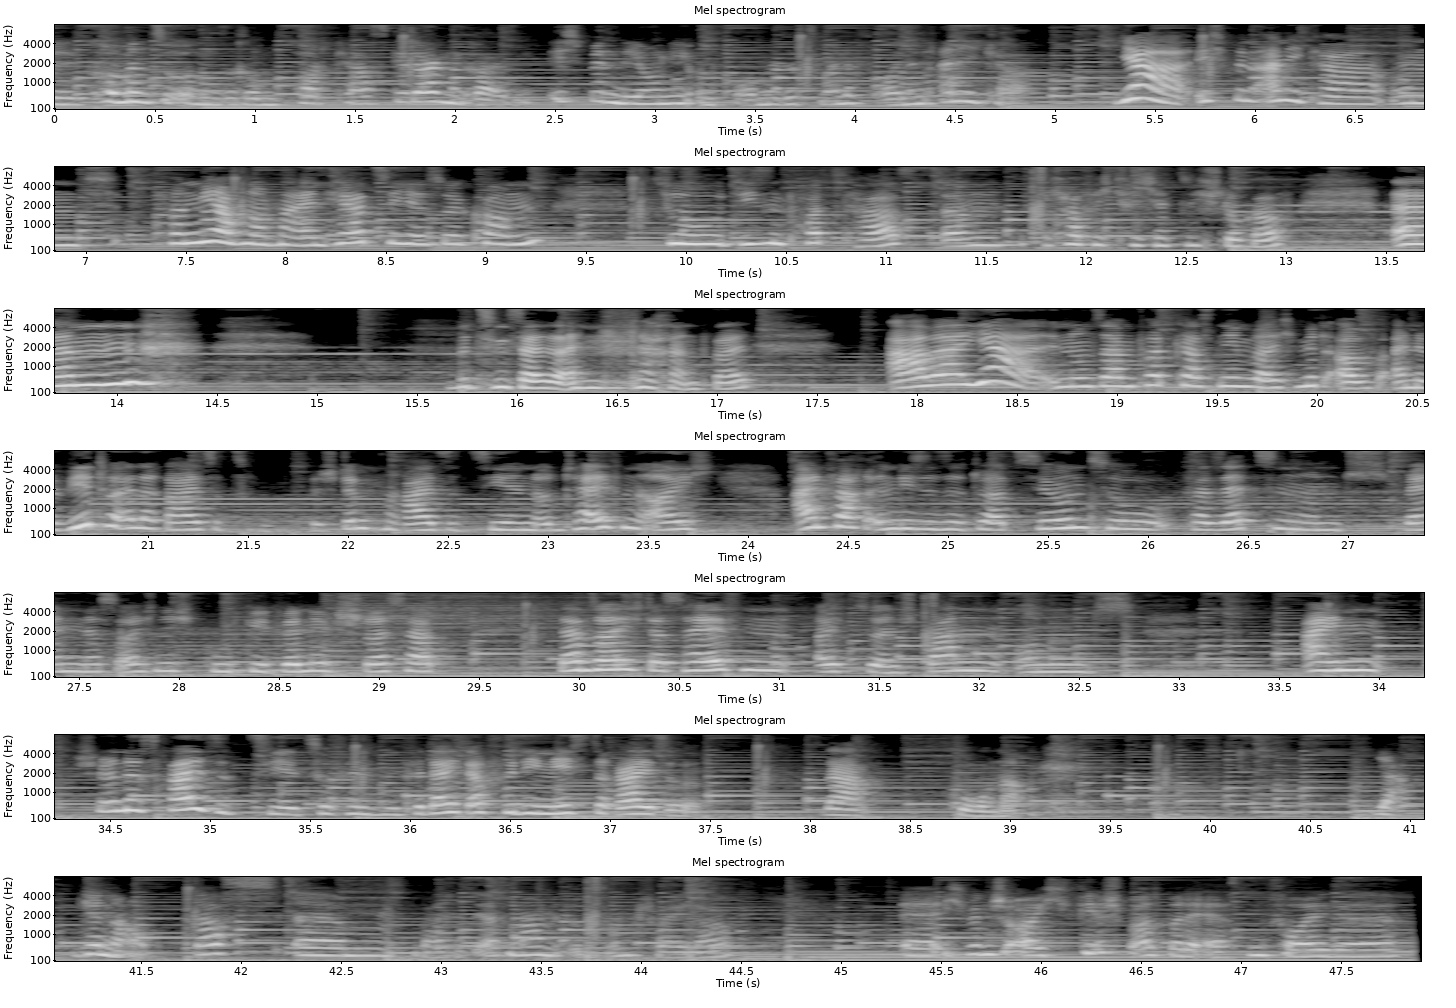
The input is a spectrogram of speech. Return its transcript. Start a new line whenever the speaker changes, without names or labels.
willkommen zu unserem Podcast Gedankenreisen. Ich bin Leonie und vor mir sitzt meine Freundin Annika.
Ja, ich bin Annika und von mir auch nochmal ein herzliches Willkommen zu diesem Podcast. Ähm, ich hoffe, ich kriege jetzt nicht Schluck auf. Ähm, beziehungsweise einen Lachanfall. Aber ja, in unserem Podcast nehmen wir euch mit auf eine virtuelle Reise zu bestimmten Reisezielen und helfen euch einfach in diese Situation zu versetzen und wenn es euch nicht gut geht, wenn ihr Stress habt, dann soll ich das helfen, euch zu entspannen und ein schönes Reiseziel zu finden. Vielleicht auch für die nächste Reise nach Corona.
Ja, genau. Das ähm, war es jetzt erstmal mit unserem Trailer. Äh, ich wünsche euch viel Spaß bei der ersten Folge.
